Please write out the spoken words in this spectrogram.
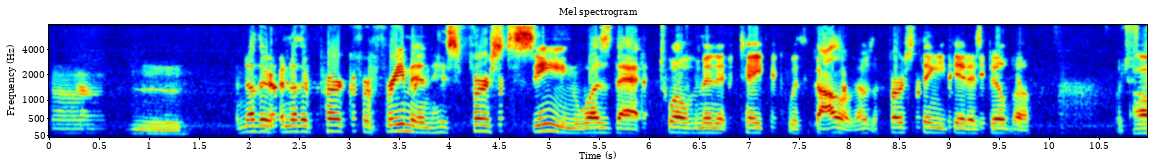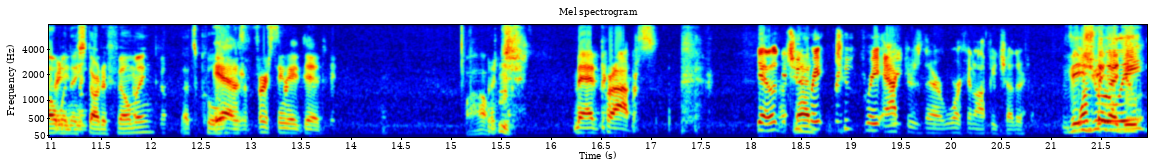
Hmm. Another another perk for Freeman. His first scene was that 12 minute take with Gollum. That was the first thing he did as Bilbo. Which Oh, pretty when they started filming. That's cool. Yeah, it was the first thing they did. Wow. Which, mad props. Yeah, two Mad- great two great actors there working off each other. Visually, one thing I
